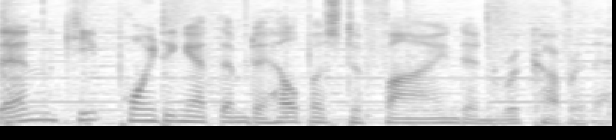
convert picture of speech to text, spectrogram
Then keep pointing at them to help us to find and recover them.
